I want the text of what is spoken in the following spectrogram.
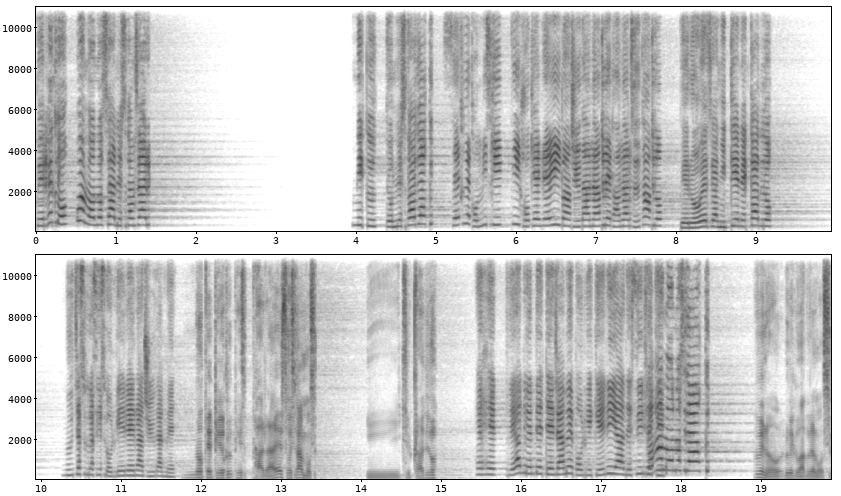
Perfecto, vámonos a descansar. Miku, ¿dónde está Jack? Se fue con Misky, dijo que le iba a ayudar a preparar su carro. Pero ella ni tiene carro. Muchas gracias por querer ayudarme. No te preocupes, para eso estamos. ¿Y tu carro? Jeje, realmente te llamé porque quería decirte que... ¡Vámonos, Jack! Bueno, luego hablamos.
